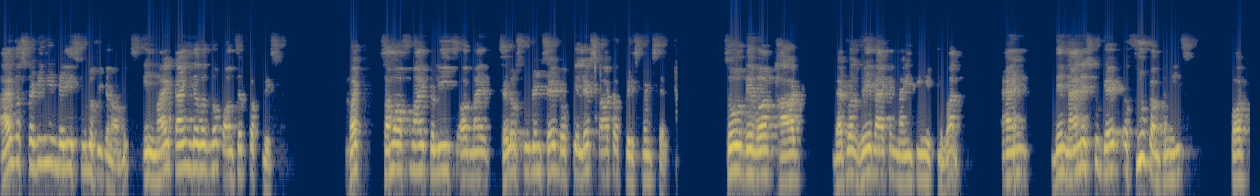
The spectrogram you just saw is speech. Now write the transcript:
I was studying in Delhi School of Economics. In my time, there was no concept of placement. But some of my colleagues or my fellow students said, okay, let's start a placement cell. So they worked hard. That was way back in 1981. And they managed to get a few companies for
